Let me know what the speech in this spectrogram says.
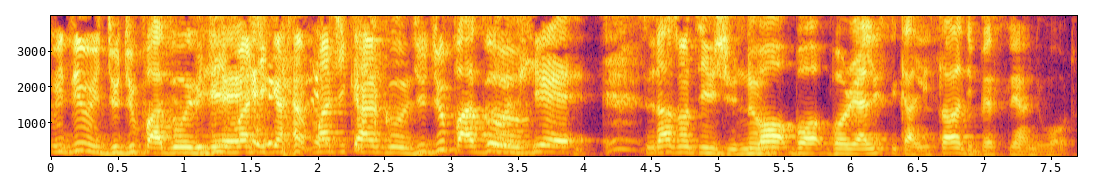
we deal with Juju Pagos We did here. magical, magical goals. Juju Pagos So- here. So that's one thing you should know. But but but realistically, he's still the best player in the world.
